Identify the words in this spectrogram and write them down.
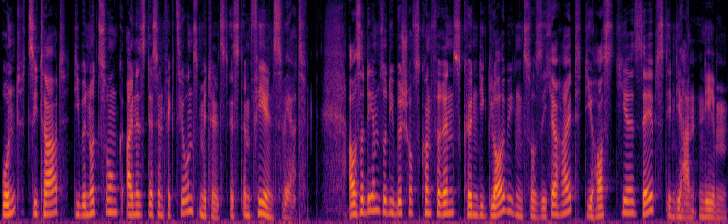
und, Zitat, die Benutzung eines Desinfektionsmittels ist empfehlenswert. Außerdem, so die Bischofskonferenz, können die Gläubigen zur Sicherheit die Hostie selbst in die Hand nehmen.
